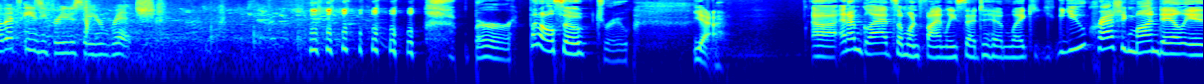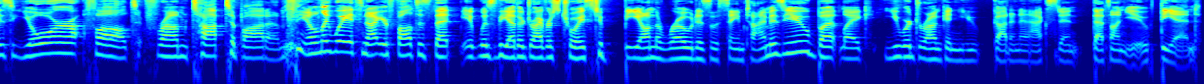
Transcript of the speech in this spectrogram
Oh, that's easy for you to say. You're rich. Burr, but also true. Yeah. Uh, and I'm glad someone finally said to him, like, you crashing Mondale is your fault from top to bottom. The only way it's not your fault is that it was the other driver's choice to be on the road at the same time as you, but like, you were drunk and you got in an accident. That's on you. The end.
